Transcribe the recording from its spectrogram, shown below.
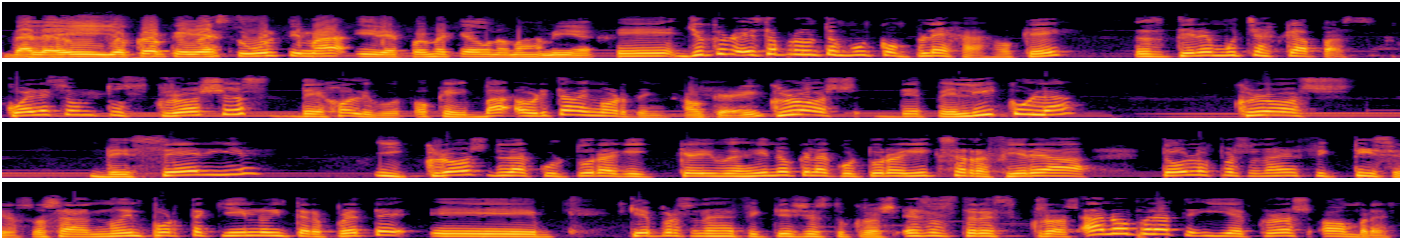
dale ahí. Yo creo que ya es tu última y después me queda una más a mí. eh. eh, yo creo esta pregunta es muy compleja, ¿ok? Entonces, tiene muchas capas. ¿Cuáles son tus crushes de Hollywood? Ok, va, ahorita va en orden. Ok. Crush de película, crush de serie y crush de la cultura geek. Que me imagino que la cultura geek se refiere a todos los personajes ficticios. O sea, no importa quién lo interprete, eh, qué personaje ficticio es tu crush. Esos tres crush. Ah, no, espérate. Y el crush hombre.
